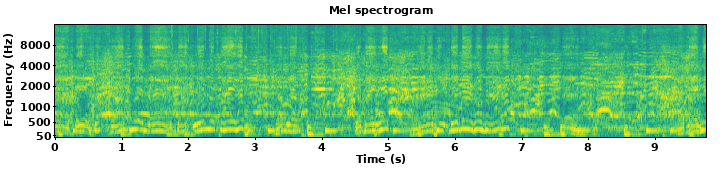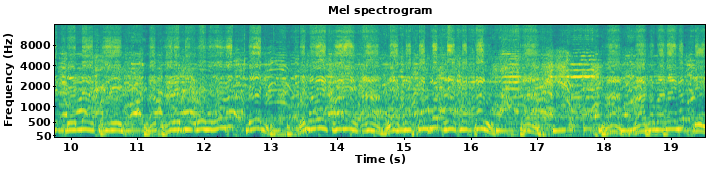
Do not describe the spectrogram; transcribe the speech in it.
อ่าเตะสักขวาเพื่อนนะจับล้มลงไปครับสำหรับสบายเพชรฮานาบิเดินหน้าเข้าหาครับอ่าสบายเพชรเดินหน้าไปครับฮาราบิโมโหครับเดินเดินเลยไปอ่าแลกหมัดกันครับแลกหมัดกันอ่าอ่ามาเข้ามาเลยครับนี่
